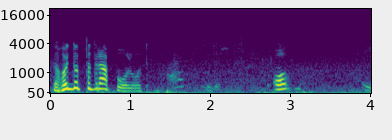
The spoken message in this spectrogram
De hogy dobtad rá a pólót? Hát, Így.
